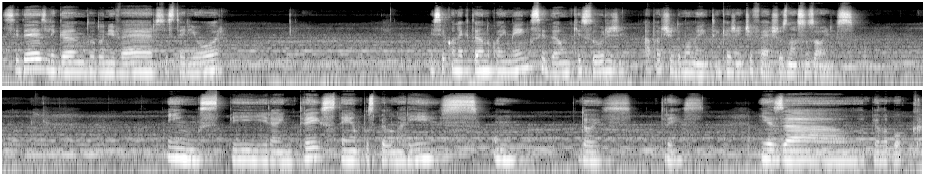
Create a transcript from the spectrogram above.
se desligando do universo exterior e se conectando com a imensidão que surge a partir do momento em que a gente fecha os nossos olhos. Inspira em três tempos pelo nariz. Um, dois, três e exala pela boca.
